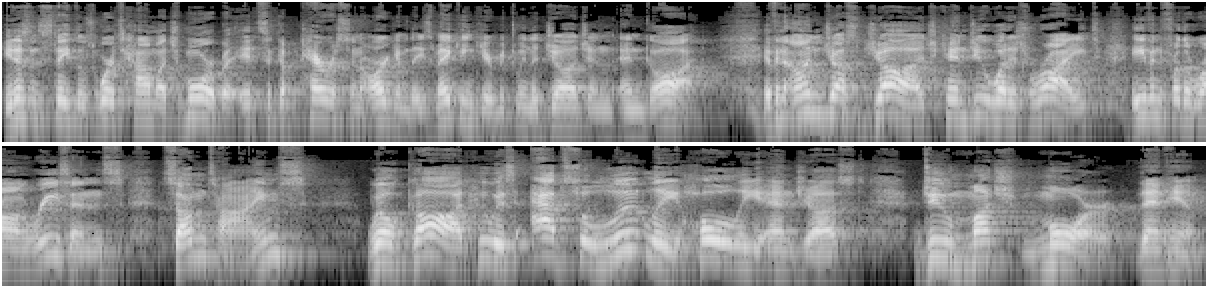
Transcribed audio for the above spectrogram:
He doesn't state those words, how much more, but it's a comparison argument that he's making here between the judge and, and God. If an unjust judge can do what is right, even for the wrong reasons, sometimes will God, who is absolutely holy and just, do much more than him?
